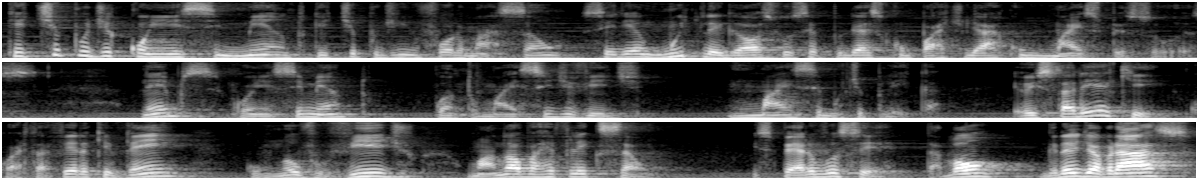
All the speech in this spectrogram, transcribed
que tipo de conhecimento, que tipo de informação seria muito legal se você pudesse compartilhar com mais pessoas? Lembre-se, conhecimento, quanto mais se divide, mais se multiplica. Eu estarei aqui quarta-feira que vem com um novo vídeo, uma nova reflexão. Espero você, tá bom? Grande abraço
